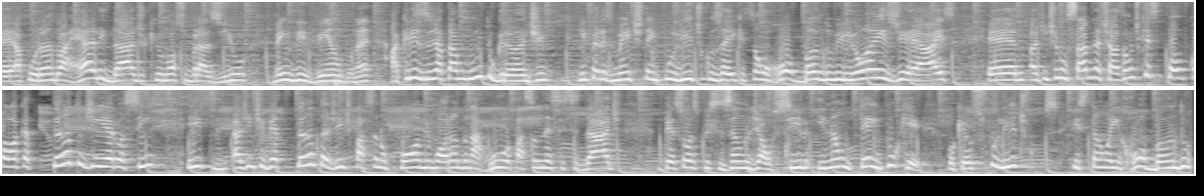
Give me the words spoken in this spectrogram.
é, apurando a realidade que o nosso Brasil vem vivendo, né? A crise já tá muito grande. Infelizmente tem políticos aí que estão roubando milhões de reais. É, a gente não sabe, né, Charles, onde que esse povo coloca tanto dinheiro assim e a gente vê tanta gente passando fome, morando na rua, passando necessidade, pessoas precisando de auxílio e não tem. Por quê? Porque os políticos estão aí roubando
